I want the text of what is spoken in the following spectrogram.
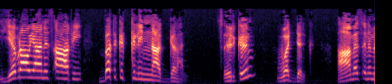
የዕብራውያን ጸሐፊ በትክክል ይናገራል። ጽድቅን ወደድክ አመፅንም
